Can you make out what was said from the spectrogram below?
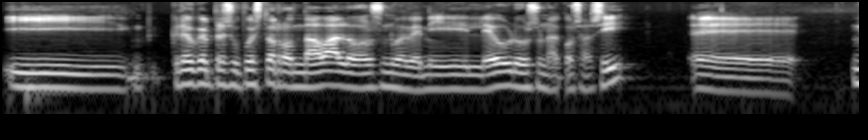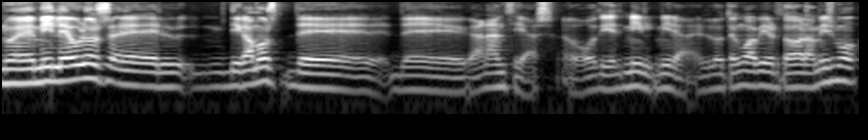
y creo que el presupuesto rondaba los 9.000 euros, una cosa así. Eh, 9.000 euros, eh, digamos, de, de ganancias, o 10.000, mira, lo tengo abierto ahora mismo,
